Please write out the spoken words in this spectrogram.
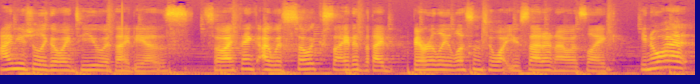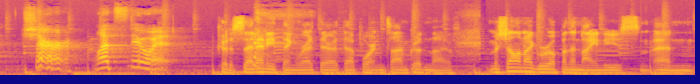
I'm usually going to you with ideas. So, I think I was so excited that I barely listened to what you said and I was like, you know what? Sure, let's do it. Could have said anything right there at that point in time, couldn't I? Michelle and I grew up in the 90s, and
